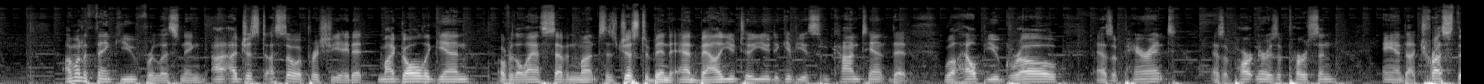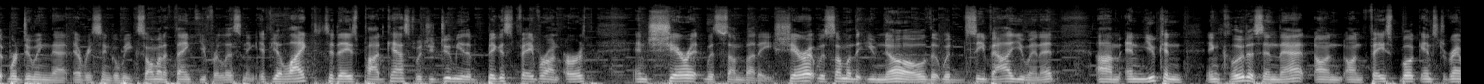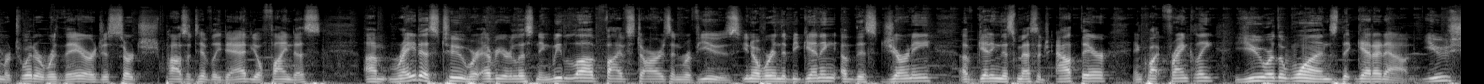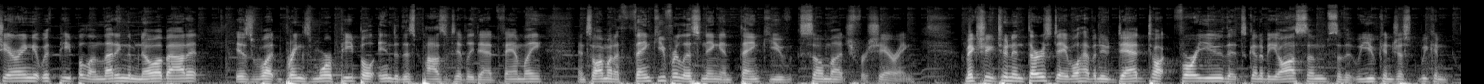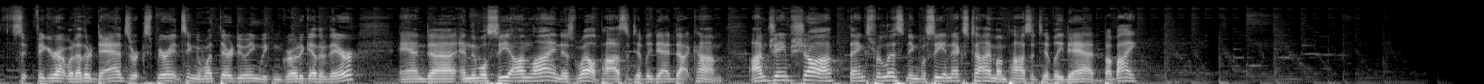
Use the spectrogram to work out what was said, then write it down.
I want to thank you for listening. I, I, just I so appreciate it. My goal again over the last seven months has just been to add value to you, to give you some content that will help you grow as a parent, as a partner, as a person. And I trust that we're doing that every single week. So I want to thank you for listening. If you liked today's podcast, would you do me the biggest favor on earth? And share it with somebody. Share it with someone that you know that would see value in it. Um, and you can include us in that on, on Facebook, Instagram, or Twitter. We're there. Just search Positively Dad. You'll find us. Um, rate us too wherever you're listening. We love five stars and reviews. You know, we're in the beginning of this journey of getting this message out there. And quite frankly, you are the ones that get it out. You sharing it with people and letting them know about it is what brings more people into this Positively Dad family. And so I want to thank you for listening and thank you so much for sharing. Make sure you tune in Thursday. We'll have a new dad talk for you that's going to be awesome so that you can just we can figure out what other dads are experiencing and what they're doing. We can grow together there. And uh, and then we'll see you online as well, positivelydad.com. I'm James Shaw. Thanks for listening. We'll see you next time on Positively Dad. Bye-bye.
